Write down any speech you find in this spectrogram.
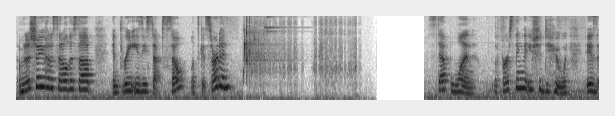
I'm going to show you how to set all this up in three easy steps. So let's get started. Step one the first thing that you should do is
